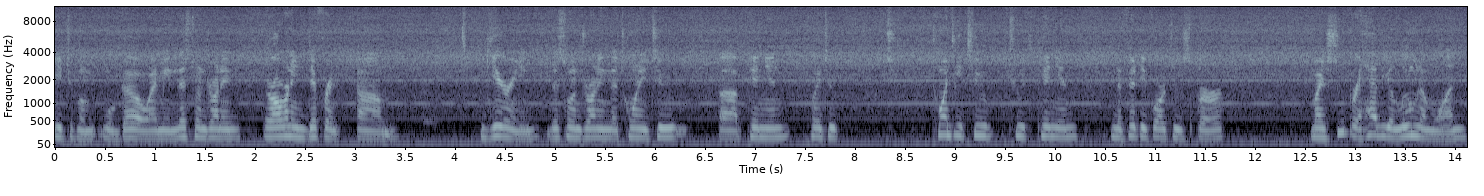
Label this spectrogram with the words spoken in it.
each of them will go. I mean, this one's running, they're all running different um, gearing. This one's running the 22 uh, pinion, 22, 22 tooth pinion and the 54 tooth spur. My super heavy aluminum one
